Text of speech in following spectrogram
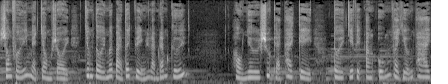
Xong với mẹ chồng rồi, Chúng tôi mới bàn tới chuyện làm đám cưới. Hầu như suốt cả thai kỳ, Tôi chỉ việc ăn uống và dưỡng thai.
